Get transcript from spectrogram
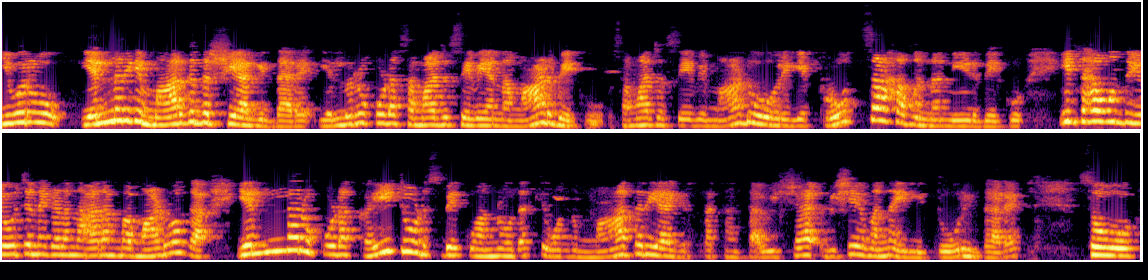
ಇವರು ಎಲ್ಲರಿಗೆ ಮಾರ್ಗದರ್ಶಿಯಾಗಿದ್ದಾರೆ. ಎಲ್ಲರೂ ಕೂಡ ಸಮಾಜ ಸೇವೆಯನ್ನ ಮಾಡಬೇಕು. ಸಮಾಜ ಸೇವೆ ಮಾಡುವವರಿಗೆ ಪ್ರೋತ್ಸಾಹವನ್ನ ನೀಡಬೇಕು. ಇಂತಹ ಒಂದು ಯೋಜನೆಗಳನ್ನ ಆರಂಭ ಮಾಡುವಾಗ ಎಲ್ಲರೂ ಕೂಡ ಕೈ ಜೋಡಿಸ್ಬೇಕು ಅನ್ನೋದಕ್ಕೆ ಒಂದು ಮಾದರಿಯಾಗಿರ್ತಕ್ಕಂಥ ವಿಷಯ ವಿಷಯವನ್ನ ಇಲ್ಲಿ ತೋರಿದ್ದಾರೆ. ಸೊ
